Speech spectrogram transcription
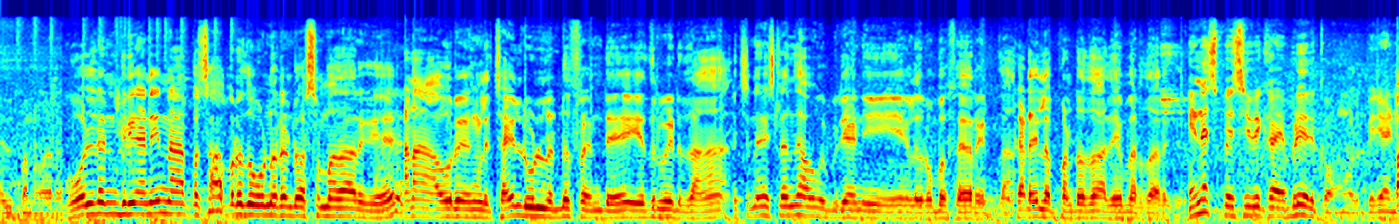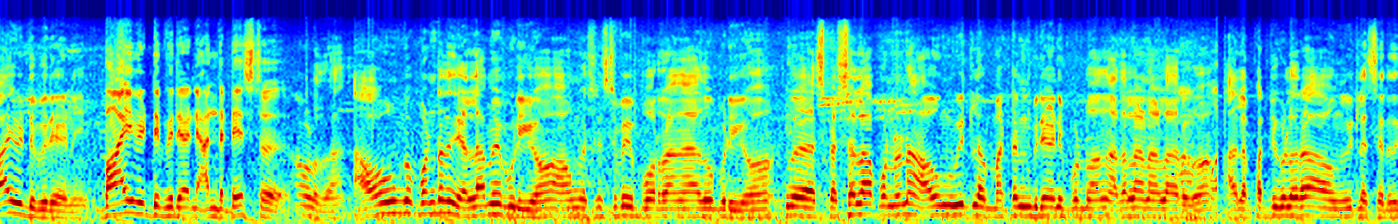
இது பண்ணுவார். கோல்டன் பிரியாணி நான் இப்போ சாப்பிட்றது ஒன்று ரெண்டு வருஷமாக தான் இருக்குது ஆனால் அவர் எங்களுக்கு சைல்டுஹுட்லேருந்து ஃப்ரெண்டு எதிர் வீடு தான். சின்ன வயசுலேருந்து அவங்க பிரியாணி எங்களுக்கு ரொம்ப ஃபேவரட் தான். கடையில் பண்ணுறதும் அதே மாதிரி தான் இருக்குது என்ன ஸ்பெசிஃபிக்காக எப்படி இருக்கும் உங்களுக்கு பிரியாணி பாய் வீட்டு பிரியாணி பாய் வீட்டு பிரியாணி அந்த டேஸ்ட் அவ்வளோதான் அவங்க பண்ணுறது எல்லாமே பிடிக்கும். அவங்க சிக்ஸ்டி ஃபைவ் போடுறாங்க அதுவும் பிடிக்கும். அவங்க ஸ்பெஷலாக பண்ணணும்னா அவங்க வீட்டில் மட்டன் பிரியாணி பண்ணுவாங்க அதெல்லாம் நல்லா இருக்கும். அதில் பர்டிகுலராக அவங்க வீட்டில் செய்கிறது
